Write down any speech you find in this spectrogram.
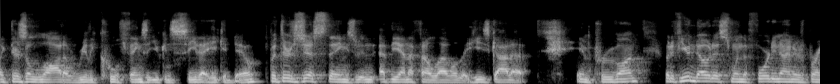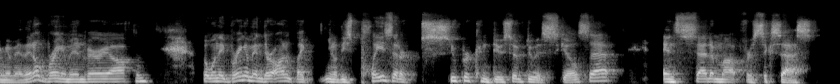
Like there's a lot of really cool things that you can see that he could do, but there's just things in, at the NFL level that he's got to improve on. But if you notice when the 49ers bring him in, they don't bring him in very often, but when they bring him in, they're on like, you know, these plays that are super conducive to his skill set and set him up for success.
